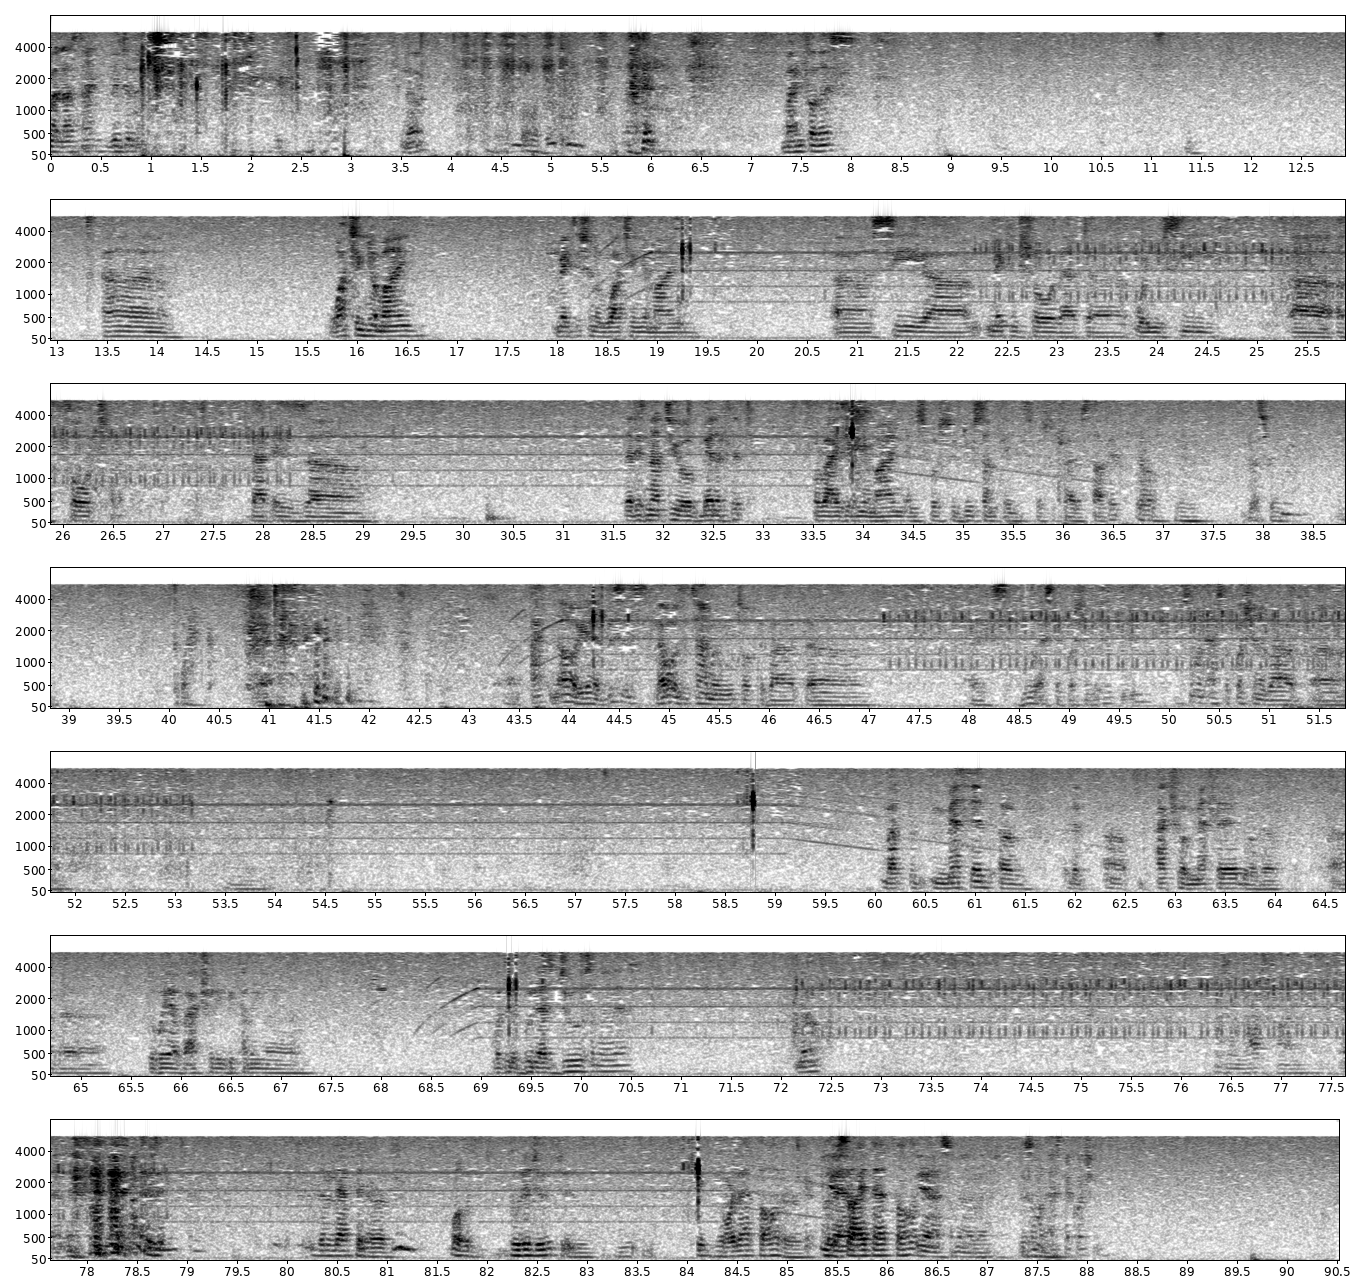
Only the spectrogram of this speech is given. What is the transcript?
talking about last time? Vigilance? No? Mindfulness? Uh, watching your mind, meditation of watching your mind. Uh, see, uh, making sure that uh, when you see uh, a thought that is uh, that is not to your benefit arising in your mind and you're supposed to do something, you're supposed to try to stop it. Oh, yeah. that's right. Thwack. Yeah. I, no, yeah, this is that was the time when we talked about. Uh, who asked the question? Was it someone asked a question about? Uh, about the method of the uh, actual method or the, uh, the the way of actually becoming a what did the Buddhas do or something like that? No. the method of what would Buddha do to ignore that thought or put yeah. aside that thought? Yeah, something like that. Did someone ask that question?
